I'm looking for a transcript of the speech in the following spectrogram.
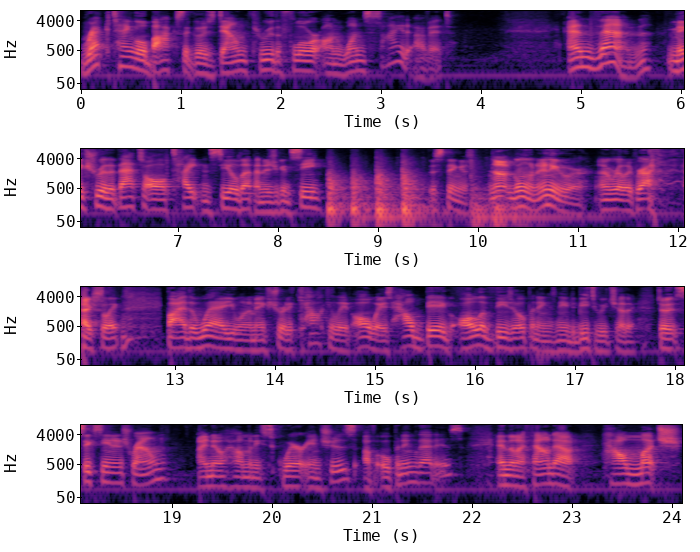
rectangle box that goes down through the floor on one side of it. And then make sure that that's all tight and sealed up. And as you can see, this thing is not going anywhere. I'm really proud of it, actually. By the way, you want to make sure to calculate always how big all of these openings need to be to each other. So it's 16 inch round. I know how many square inches of opening that is. And then I found out how much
